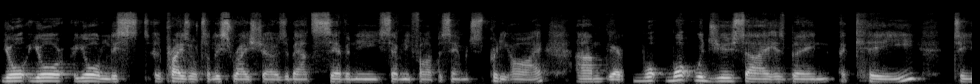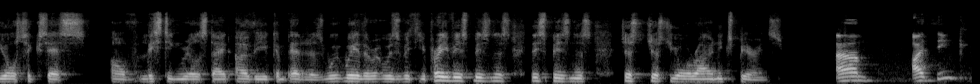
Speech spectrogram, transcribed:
your your your list appraisal to list ratio is about 70 75% which is pretty high um, yep. what what would you say has been a key to your success of listing real estate over your competitors whether it was with your previous business this business just just your own experience um, i think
